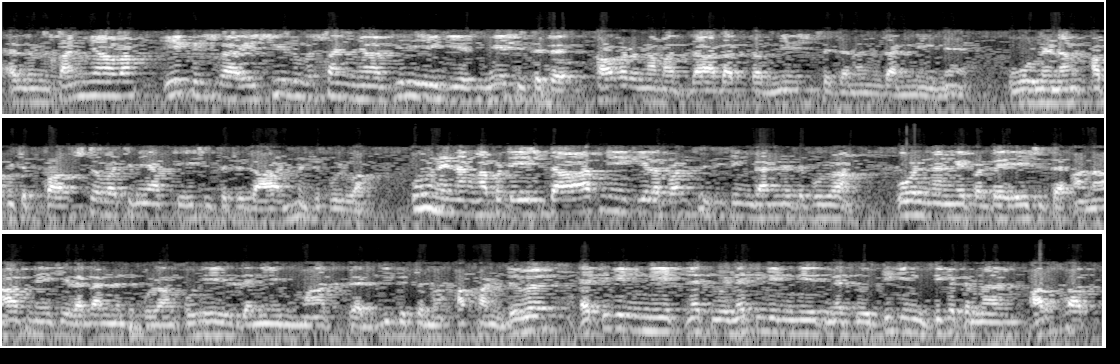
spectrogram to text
ඇලෙන සංඥාවක් ඒක නිසා ඒ සියලුම සංඥා පිළිහිගේ මේ සිතට කවර නමක් දාගත්තත් මේ සිත ගණන් ගන්නේ නැහැ. ඕනේ නම් අපිට පස්ස වචනයක් ඒ සිතට දාන්නට පුළුවන්. ඕනේ නම් අපිට ඒ සිත ආත්මය කියලා පංචසිතින් ගන්නට පුළුවන්. ඕනේ නම් අපිට ඒ සිත අනාත්මය කියලා ගන්නට පුළුවන්. පොඩි දැනීම මාත්‍ර දිගටම අඛණ්ඩව ඇති වෙන්නේ නැතුව නැති වෙන්නේ නැතුව දිගින් දිගටම අර්ථත්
